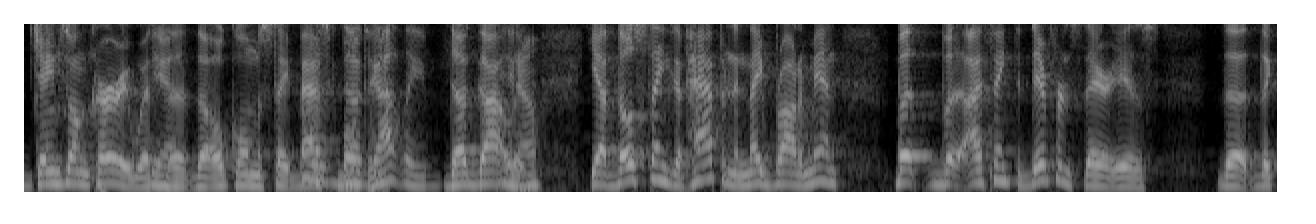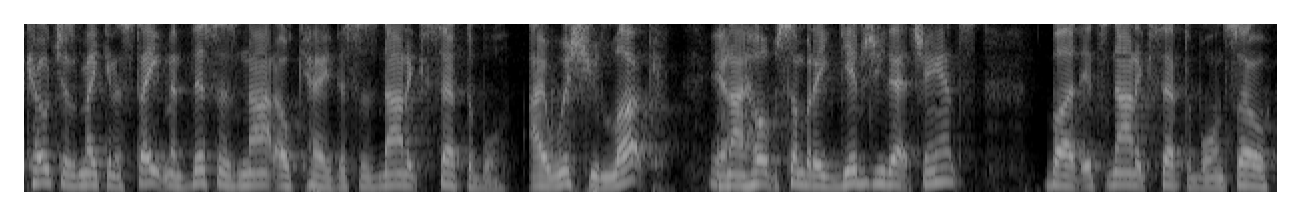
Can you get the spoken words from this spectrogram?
JamesOn Curry with yeah. the, the, Oklahoma State basketball team. Doug team. Gottlieb. Doug Gottlieb. You know? Yeah, those things have happened and they've brought him in. But but I think the difference there is the the coach is making a statement. This is not okay. This is not acceptable. I wish you luck, yeah. and I hope somebody gives you that chance, but it's not acceptable. And so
